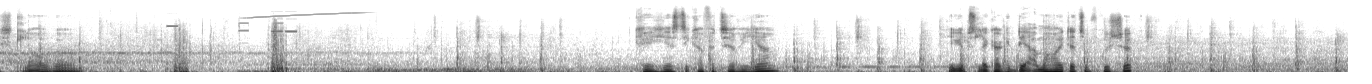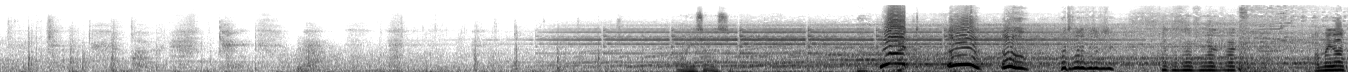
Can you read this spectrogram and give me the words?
Ich glaube... Okay, hier ist die Cafeteria. Hier gibt es lecker Gedärme heute zum Frühstück. Oh, hier ist was. What? Oh, oh. Warte, warte, warte, warte. Fuck, fuck, fuck, fuck. Oh mein Gott.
